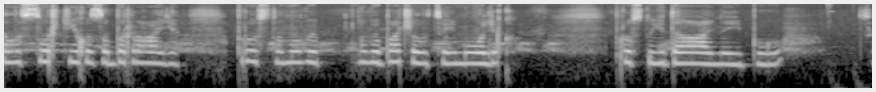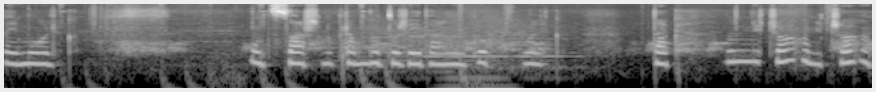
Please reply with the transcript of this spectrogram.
але сорт його забирає. Просто, ну ви, ну ви бачили цей молік. Просто ідеальний був цей молік. От Саш, ну прям ну дуже ідеальний був молік. Так, ну нічого, нічого.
